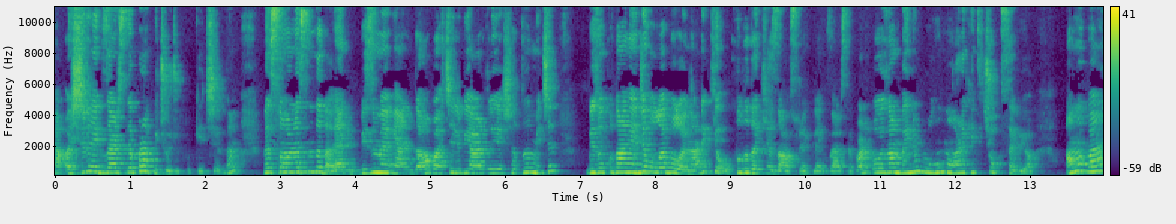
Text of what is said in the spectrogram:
yani aşırı egzersiz yaparak bir çocukluk geçirdim. Ve sonrasında da yani bizim ev- yani daha bahçeli bir yerde yaşadığım için biz okuldan gelince voleybol oynardık ki okulda da keza sürekli egzersiz yapardık. O yüzden benim ruhum o hareketi çok seviyor. Ama ben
